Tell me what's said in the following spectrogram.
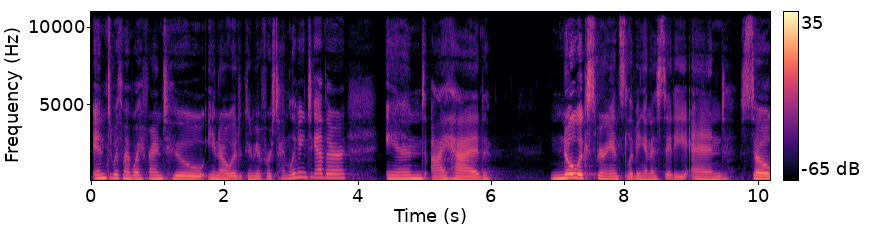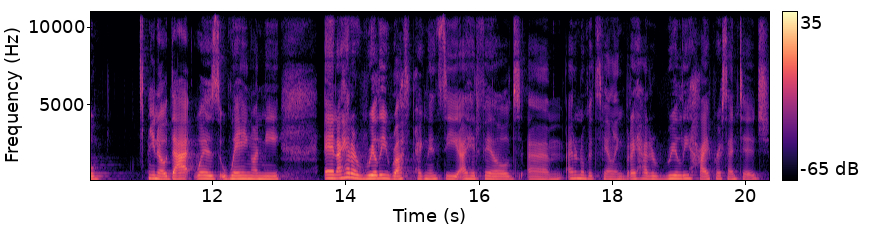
into with my boyfriend who, you know, it was gonna be our first time living together. And I had no experience living in a city. And so you know, that was weighing on me. And I had a really rough pregnancy. I had failed, um, I don't know if it's failing, but I had a really high percentage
